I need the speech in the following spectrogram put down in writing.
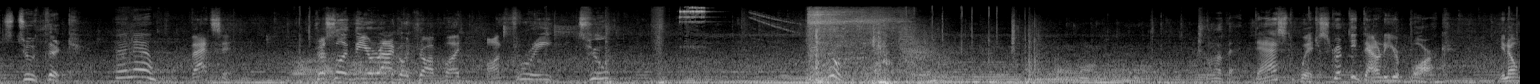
It's too thick. Who knew? That's it. Just like the Arago drop, bud. On three, two. Oh, that dashed witch stripped you down to your bark. You know,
